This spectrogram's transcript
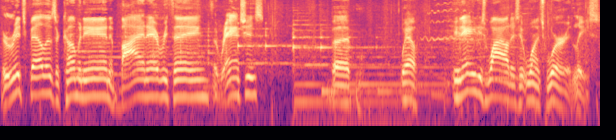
The rich fellas are coming in and buying everything, the ranches. But, well, it ain't as wild as it once were, at least.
